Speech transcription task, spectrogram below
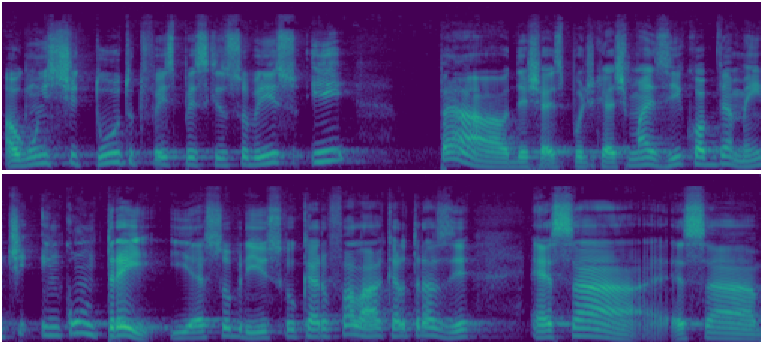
algum instituto que fez pesquisa sobre isso e para deixar esse podcast mais rico, obviamente, encontrei. E é sobre isso que eu quero falar, quero trazer essa, essa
